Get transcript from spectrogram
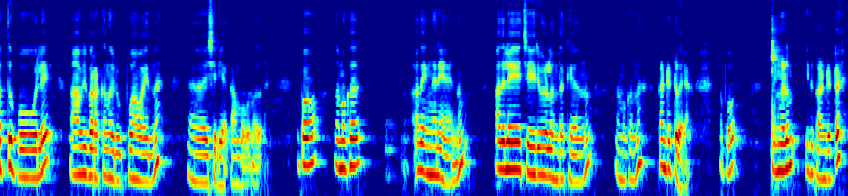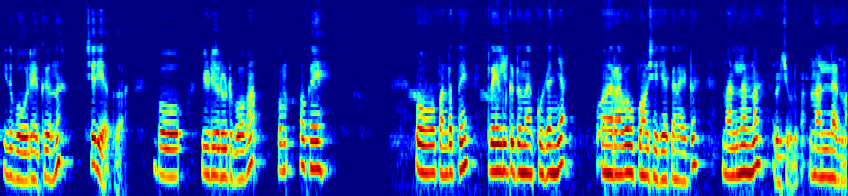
അതുപോലെ ആവി പറക്കുന്ന ഒരു ഉപ്പുമാവാണ് ഇന്ന് ശരിയാക്കാൻ പോകുന്നത്. അപ്പോൾ നമുക്ക് അതെങ്ങനെയാണെന്നും അതിലെ ചേരുവകൾ എന്തൊക്കെയാണെന്നും നമുക്കൊന്ന് കണ്ടിട്ട് വരാം. അപ്പോൾ നിങ്ങളും ഇത് കണ്ടിട്ട് ഇതുപോലെയൊക്കെ ഒന്ന് ശരിയാക്കുക. അപ്പോൾ വീഡിയോയിലോട്ട് പോകാം. അപ്പം ഓക്കേ. അപ്പോൾ പണ്ടത്തെ ട്രെയിനിൽ കിട്ടുന്ന കുഴഞ്ഞ റവ ഉപ്പാവ് ശരിയാക്കാനായിട്ട് നല്ലെണ്ണ ഒഴിച്ചു കൊടുക്കാം. നല്ലെണ്ണ.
